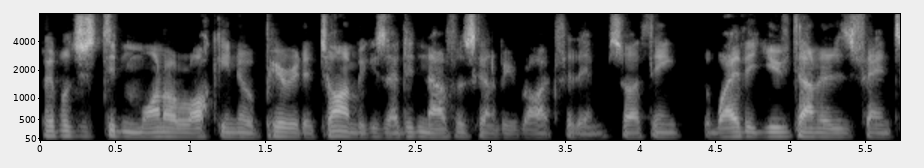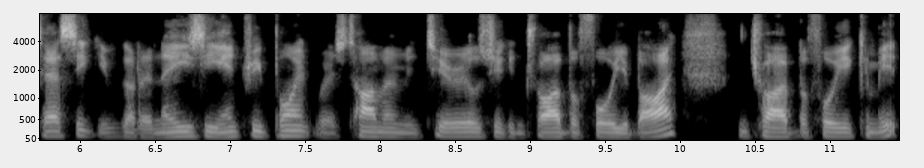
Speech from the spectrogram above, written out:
people just didn't want to lock into a period of time because they didn't know if it was going to be right for them. So I think the way that you've done it is fantastic. You've got an easy entry point, whereas time and materials you can try before you buy and try before you commit.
